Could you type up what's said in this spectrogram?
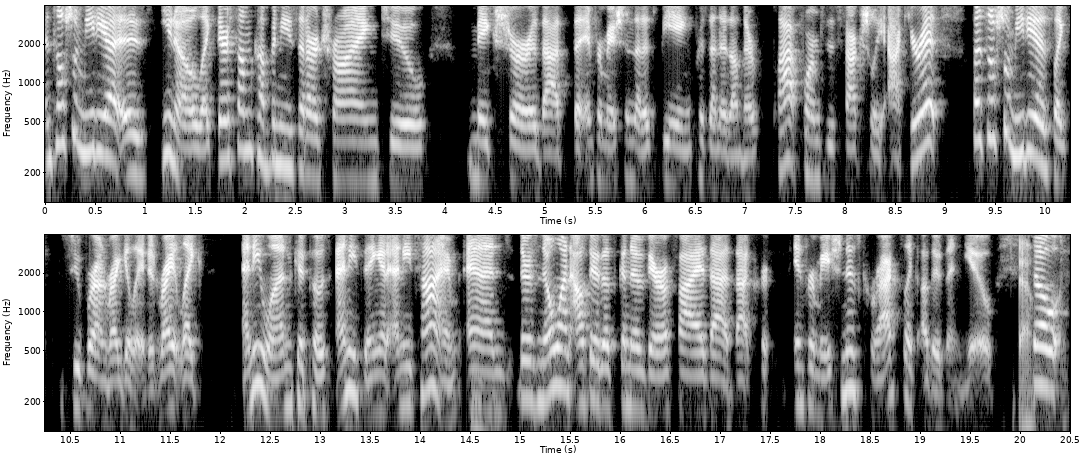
And social media is, you know, like there are some companies that are trying to make sure that the information that is being presented on their platforms is factually accurate. But social media is like super unregulated, right? Like anyone could post anything at any time mm-hmm. and there's no one out there that's going to verify that that cr- information is correct like other than you. Yeah. So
